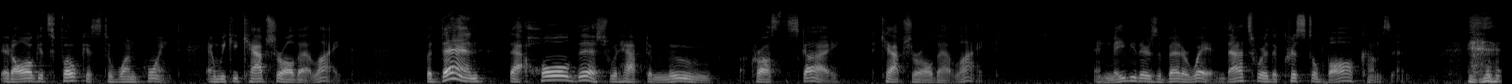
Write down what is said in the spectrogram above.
it all gets focused to one point, and we could capture all that light. But then that whole dish would have to move across the sky to capture all that light. And maybe there's a better way, and that's where the crystal ball comes in.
